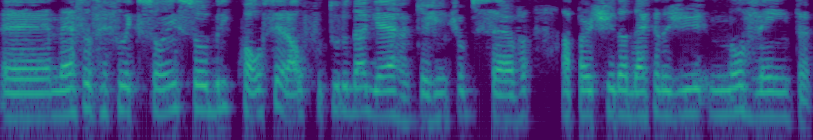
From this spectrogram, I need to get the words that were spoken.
é, nessas reflexões sobre qual será o futuro da guerra, que a gente observa a partir da década de 90.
